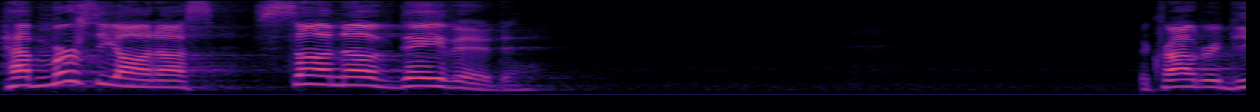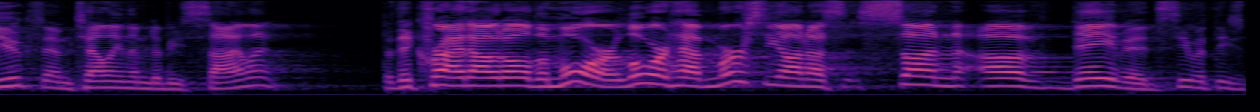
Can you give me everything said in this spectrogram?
have mercy on us, son of David. The crowd rebuked them, telling them to be silent. But they cried out all the more, Lord, have mercy on us, son of David. See what these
